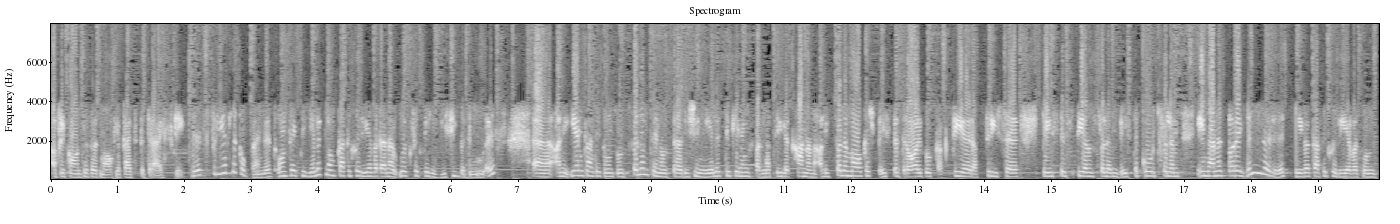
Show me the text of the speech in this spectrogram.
Afrikaanse vermaaklikheidsbedryf skep. Dis vreeslik opwindend. Ons het 'n hele klomp kategorieë wat dan nou ook vir televisie bedoel is. Uh aan die een kant het ons ons films en ons tradisionele toekenninge wat natuurlik gaan aan al die filmmakers, beste draaiboek, akteur, aktrise, beste speelfilm, beste kortfilm en dan is daar 'n hele rit nuwe kategorieë wat ons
